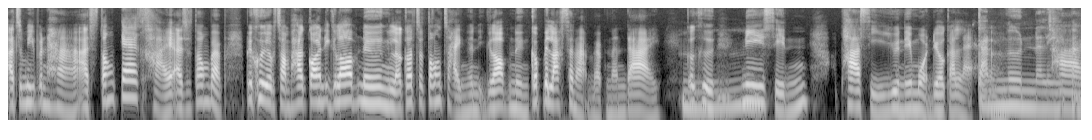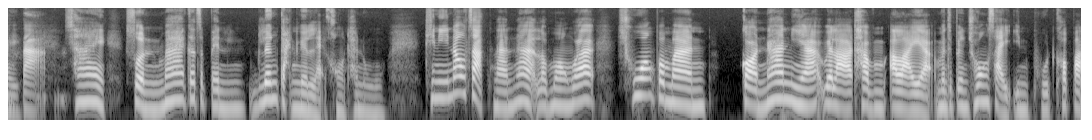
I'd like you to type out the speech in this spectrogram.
อาจจะมีปัญหาอาจจะต้องแก้ไข อาจจะต้องแบบไปคุยกับสัมภากรอีกรอบนึง แล้วก็จะต้องจ่ายเงินอีกรอบนึง ก็เป็นลักษณะแบบนั้นได้ ก็คือหนี้สินภาษีอยู่ในหมวดเดียวกันแหละการเงินอะไรใช่ต่างใช่ส่วนมากก็จะเป็นเรื่องการเงินแหละของธนู ทีนี้นอกจากนั้นอะเรามองว่าช่วงประมาณ ก่อนหน้าเนี้ยเวลาทำอะไรอะ มันจะเป็นช่วงใส่อินพุตเข้าไป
